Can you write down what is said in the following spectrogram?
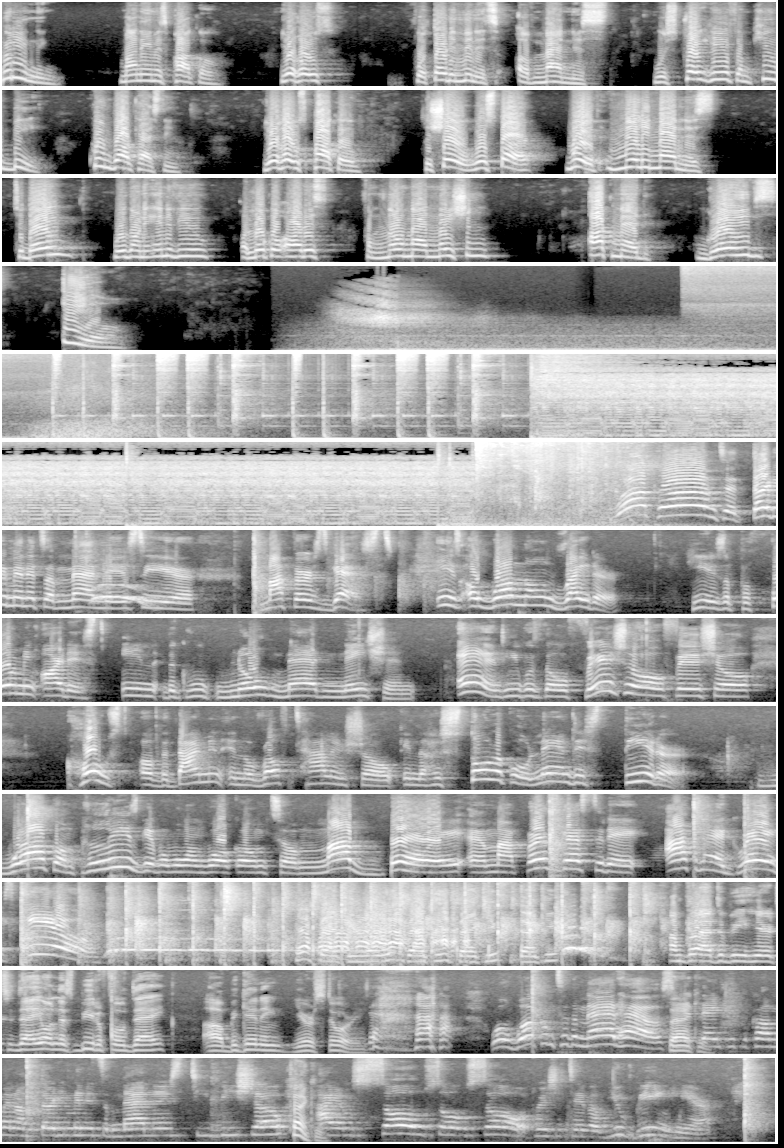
Good evening. My name is Paco, your host for 30 minutes of madness. We're straight here from QB, Quinn Broadcasting. Your host, Paco. The show will start with Millie Maddness. Today, we're going to interview a local artist from Nomad Nation, Ahmed Graves Eel. Welcome to 30 Minutes of Madness here. My first guest is a well known writer. He is a performing artist in the group Nomad Nation, and he was the official, official host of the Diamond in the Rough talent show in the historical Landis Theater. Welcome. Please give a warm welcome to my boy and my first guest today, Ahmed Graves Eel. Thank you, Millie. Thank you, thank you, thank you. I'm glad to be here today on this beautiful day, uh, beginning your story. Well, welcome to the Madhouse. Thank and you. Thank you for coming on the 30 Minutes of Madness TV show. Thank you. I am so, so, so appreciative of you being here.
